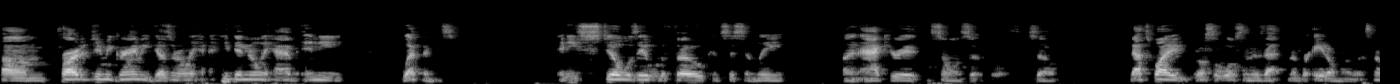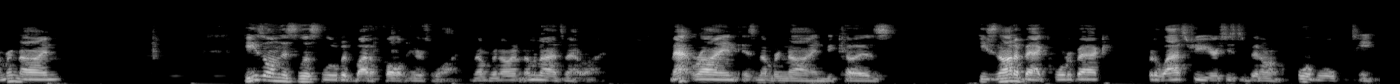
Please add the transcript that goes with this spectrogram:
Um, prior to Jimmy Graham, he doesn't really he didn't really have any weapons, and he still was able to throw consistently uh, and accurate, and so on and so forth. So that's why Russell Wilson is at number eight on my list. Number nine, he's on this list a little bit by default, here's why. Number nine, number nine is Matt Ryan. Matt Ryan is number nine because he's not a bad quarterback. For the last few years, he's been on a horrible team.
